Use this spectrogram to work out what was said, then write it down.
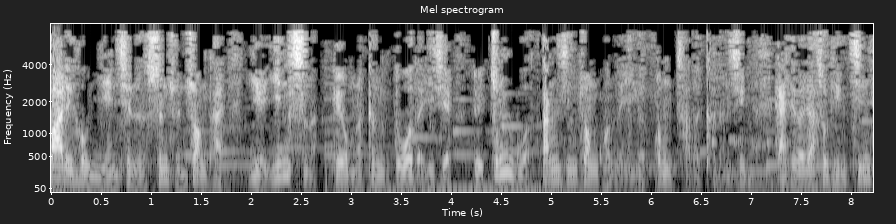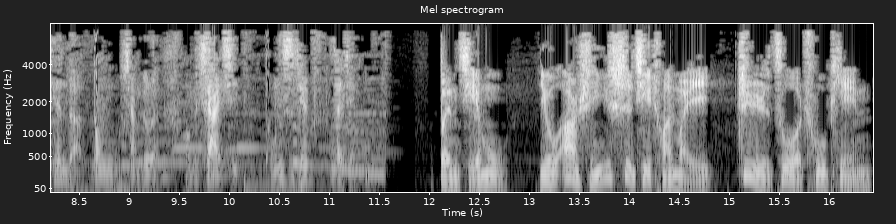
八零后年轻人的生存状态，也因此呢给我们了更多的一些对中国当今状况的一个洞察的可能性。感谢大家收听今天的东吴相对论，我们下一期同一时间再见。本节目由二十一世纪传媒制作出品。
